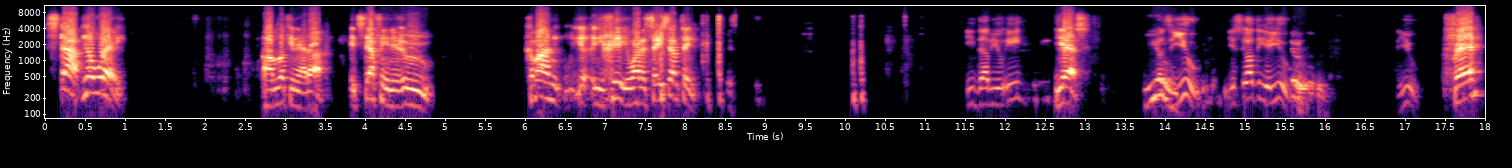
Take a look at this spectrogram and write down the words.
Stop! No way. I'm looking that up. It's definitely an u. Come on, you, you want to say something? E W E? Yes. You. It's a U. You still the U. U. U. Fred?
